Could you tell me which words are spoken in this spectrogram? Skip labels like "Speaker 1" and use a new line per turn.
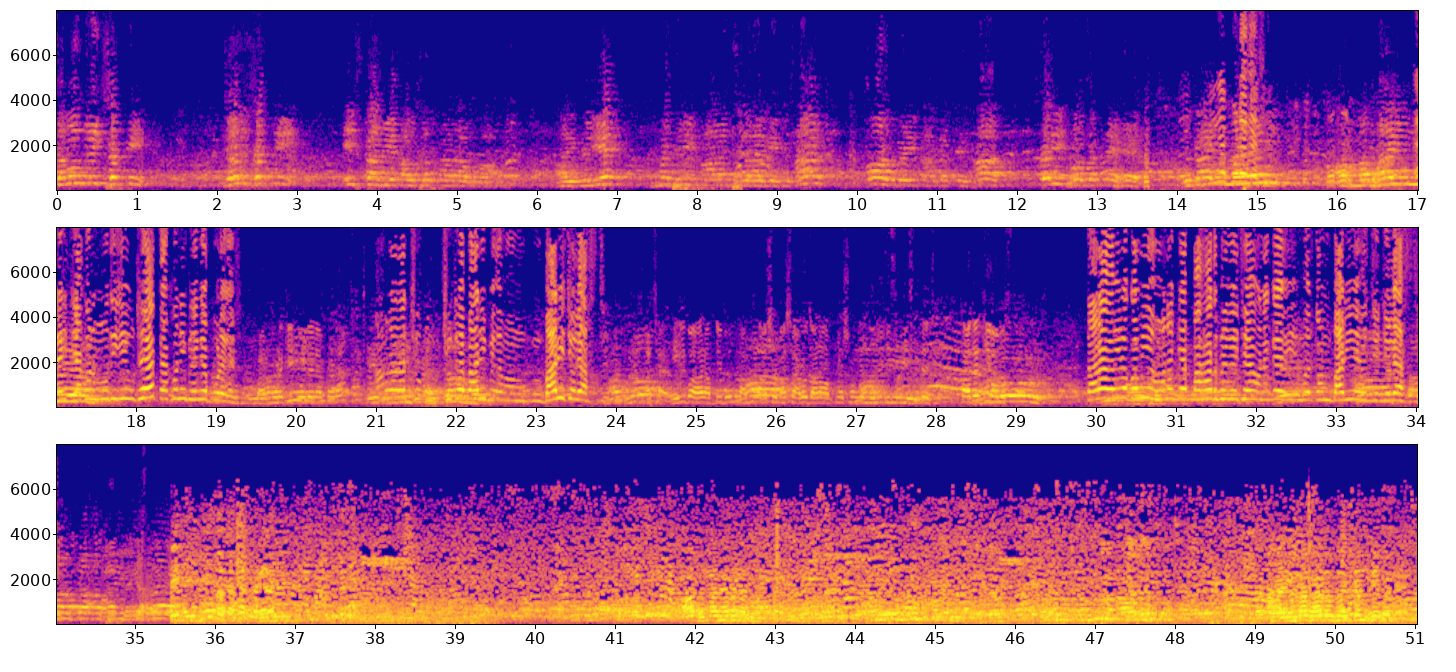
सामुद्रिक शक्ति जल शक्ति इसका भी एक अवसर पैदा हुआ और इसलिए मछली पालन से के किसान बहुत बड़ी ताकत के साथ शरीक हो सकते हैं
ভেঙে পড়ে গেছে
और मधाई
এই যখন মোদিজি উঠে তখনই ভেঙে পড়ে গেছে
তারপরে কি করলেন আপনারা
আমরা ছু- ছুটে বাড়ি পে- উম, বাড়ি চলে আসছি
আচ্ছা এইবার আপনি বলুন আপনার আশেপাশে আরো যারা আপনার সঙ্গে মোদিজি স্পিচ দিয়েছে তাদের কি অবস্থা
তারা ওই রকমই অনেকে পাহাড় ভেঙেছে অনেকে এরকম বাড়ি হয়েছে চলে আসছে
भाग एकदम ठीक हो जाए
